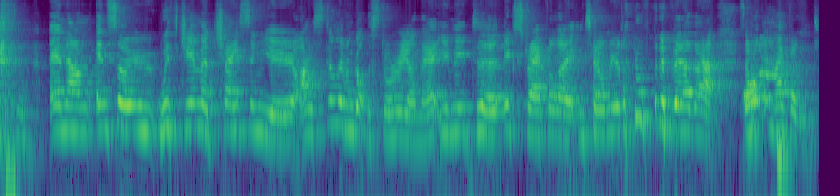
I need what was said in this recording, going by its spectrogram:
and um and so with Gemma chasing you, I still haven't got the story on that. You need to extrapolate and tell me a little bit about that. So oh. what happened?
